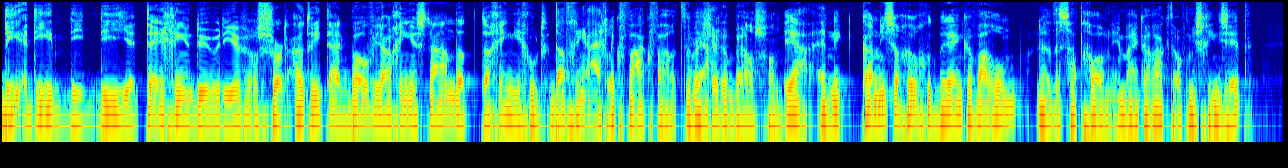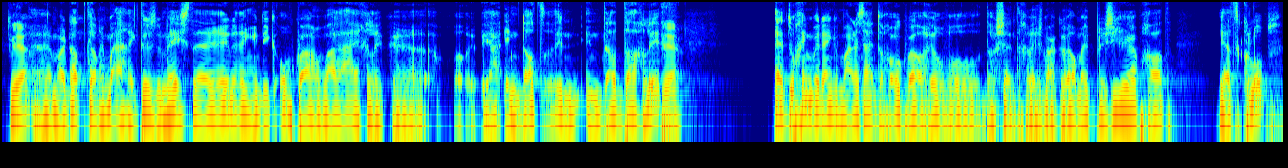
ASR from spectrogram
Die, die, die, die je tegen gingen duwen, die als een soort autoriteit boven jou gingen staan, dat, dat ging niet goed. Dat ging eigenlijk vaak fout. Daar werd ja. je rebels van. Ja, en ik kan niet zo heel goed bedenken waarom. Dat zat gewoon in mijn karakter, of misschien zit. Ja. Uh, maar dat kan ik me eigenlijk, dus de meeste herinneringen die ik opkwamen, waren eigenlijk uh, ja, in, dat, in, in dat daglicht. Ja. En toen ging ik bedenken, maar er zijn toch ook wel heel veel docenten geweest waar ik wel mee plezier heb gehad. Ja, het klopt.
